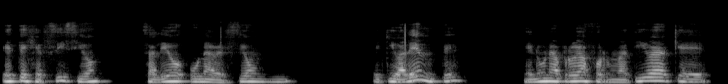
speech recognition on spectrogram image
Este ejercicio salió una versión equivalente en una prueba formativa que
